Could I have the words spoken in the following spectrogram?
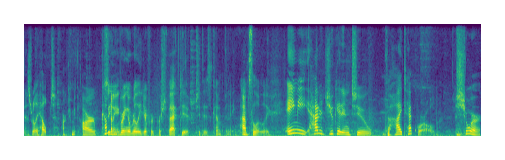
has really helped our, commu- our company. So you bring a really different perspective to this company. Absolutely. Amy, how did you get into the high tech world? Sure.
